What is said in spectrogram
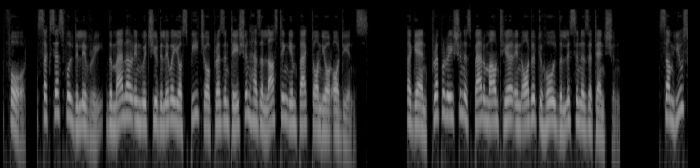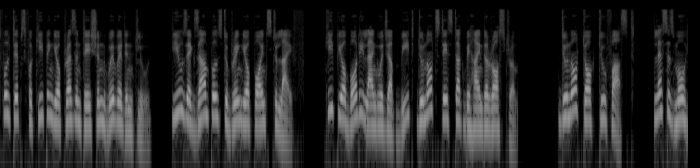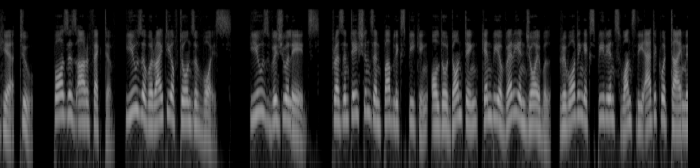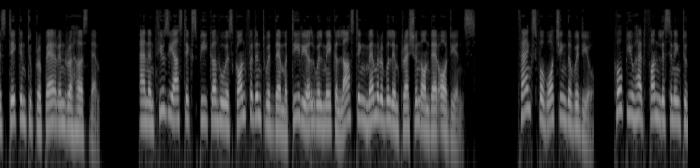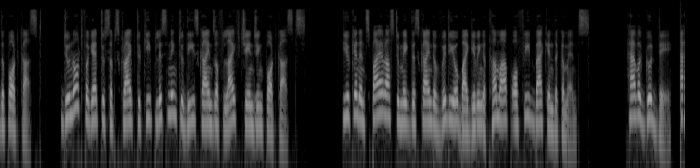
4. Successful delivery, the manner in which you deliver your speech or presentation has a lasting impact on your audience. Again, preparation is paramount here in order to hold the listener's attention. Some useful tips for keeping your presentation vivid include Use examples to bring your points to life. Keep your body language upbeat, do not stay stuck behind a rostrum. Do not talk too fast. Less is more here, too. Pauses are effective. Use a variety of tones of voice. Use visual aids. Presentations and public speaking, although daunting, can be a very enjoyable, rewarding experience once the adequate time is taken to prepare and rehearse them. An enthusiastic speaker who is confident with their material will make a lasting memorable impression on their audience. Thanks for watching the video. Hope you had fun listening to the podcast. Do not forget to subscribe to keep listening to these kinds of life changing podcasts. You can inspire us to make this kind of video by giving a thumb up or feedback in the comments. Have a good day.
